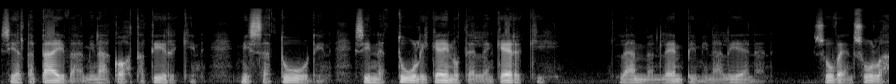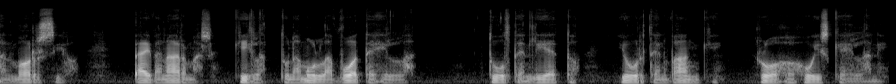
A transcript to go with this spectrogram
sieltä päivää minä kohta tirkin, missä tuudin, sinne tuuli keinutellen kerkii. Lämmön lempi minä lienen, suven sulhan morsio, päivän armas, kihlattuna mulla vuotehilla, tuulten lieto, juurten vanki, ruoho huiskeillani,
